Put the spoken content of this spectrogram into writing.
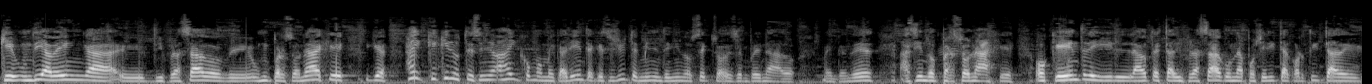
que un día venga eh, disfrazado de un personaje y que, ay, ¿qué quiere usted, señor? Ay, cómo me calienta, qué sé yo, y terminen teniendo sexo desenfrenado. ¿Me entendés? Haciendo personaje. O que entre y la otra está disfrazada con una pollerita cortita de,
